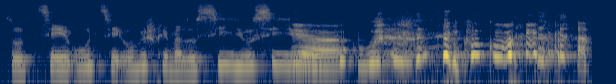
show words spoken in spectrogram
so CU, CU geschrieben, also see you, see you, ja. Kuckuck. Kuckuck.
